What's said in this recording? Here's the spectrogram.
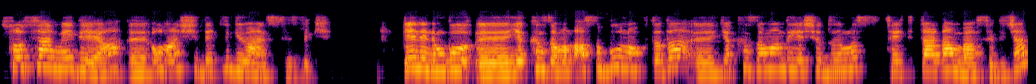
Sosyal medyaya e, olan şiddetli güvensizlik. Gelelim bu yakın zamanda aslında bu noktada yakın zamanda yaşadığımız tehditlerden bahsedeceğim.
